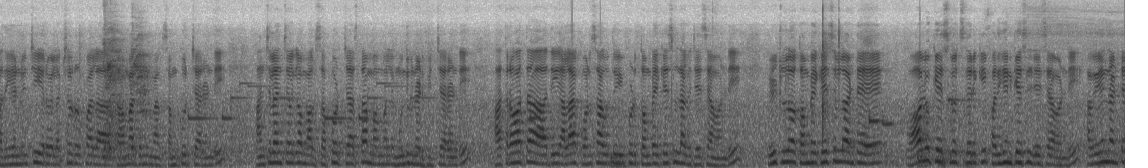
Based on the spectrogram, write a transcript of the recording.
పదిహేను నుంచి ఇరవై లక్షల రూపాయల సామాగ్రిని మాకు సమకూర్చారండి. అంచెలంచెలుగా మాకు సపోర్ట్ చేస్తా మమ్మల్ని ముందుకు నడిపించారండి. ఆ తర్వాత అది అలా కొనసాగుతూ ఇప్పుడు తొంభై కేసుల దాకా చేసామండి వీటిలో తొంభై కేసుల్లో అంటే వాలు కేసులు వచ్చేసరికి పదిహేను కేసులు చేసామండి అవి ఏంటంటే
